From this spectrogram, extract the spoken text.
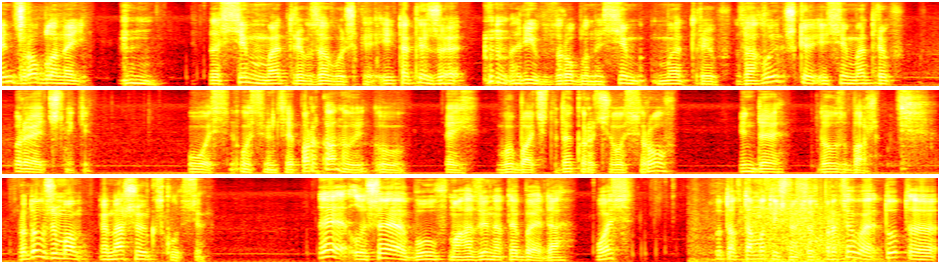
Він зроблений за 7 метрів завишки. І такий же рів зроблений 7 метрів заглибшки і 7 метрів вперечники. Ось ось він цей паркан. О, цей, ви бачите, да? коротше, ось ров. Він йде до узбажа. Продовжимо нашу екскурсію. Це лише був магазин АТБ, да? Ось. Тут автоматично все спрацьовує. Тут е,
